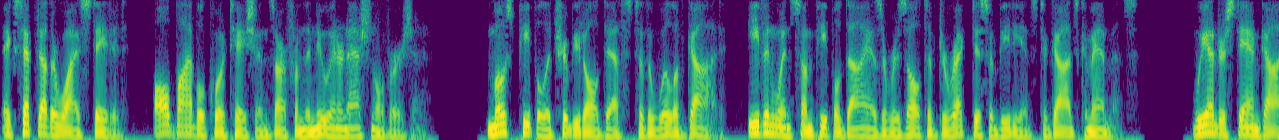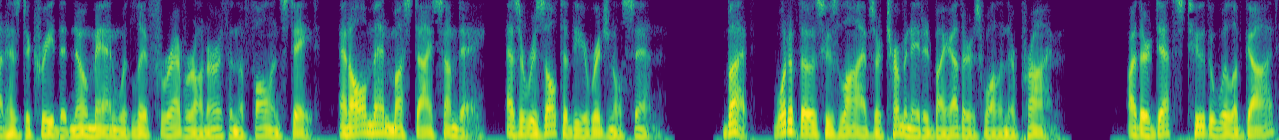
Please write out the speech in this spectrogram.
Except otherwise stated, all Bible quotations are from the New International Version. Most people attribute all deaths to the will of God, even when some people die as a result of direct disobedience to God's commandments. We understand God has decreed that no man would live forever on earth in the fallen state, and all men must die someday, as a result of the original sin. But, what of those whose lives are terminated by others while in their prime? Are their deaths too the will of God?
